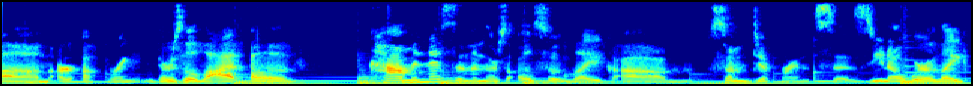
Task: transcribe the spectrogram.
um, our upbringing. There's a lot of commonness, and then there's also like um, some differences. You know, where like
